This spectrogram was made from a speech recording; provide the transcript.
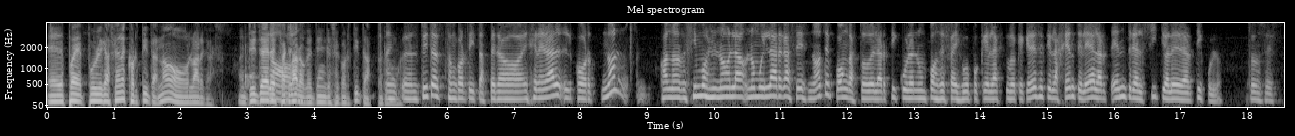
Eh, después, publicaciones cortitas, ¿no? O largas. En Twitter está claro que tienen que ser cortitas, pero... En, en Twitter son cortitas, pero en general, cort- no, cuando decimos no, la- no muy largas es no te pongas todo el artículo en un post de Facebook, porque la- lo que querés es que la gente lea el entre al sitio a leer el artículo. Entonces,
